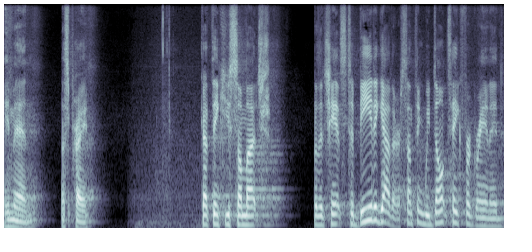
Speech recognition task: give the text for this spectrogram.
Amen. Let's pray. God, thank you so much for the chance to be together, something we don't take for granted.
